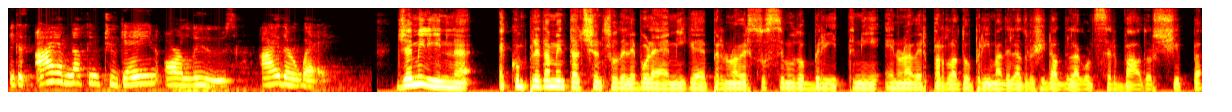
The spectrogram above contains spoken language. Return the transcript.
Because I have nothing to gain or lose either way. Jamie Lynn è completamente al centro delle polemiche per non aver sostenuto Britney e non aver parlato prima delle atrocità della conservatorship.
